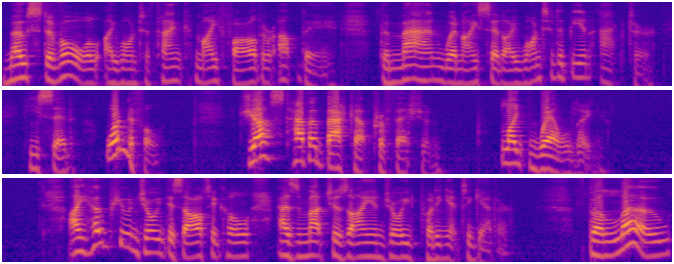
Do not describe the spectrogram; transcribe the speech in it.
Most of all, I want to thank my father up there, the man when I said I wanted to be an actor. He said, Wonderful. Just have a backup profession, like welding. I hope you enjoyed this article as much as I enjoyed putting it together. Below,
